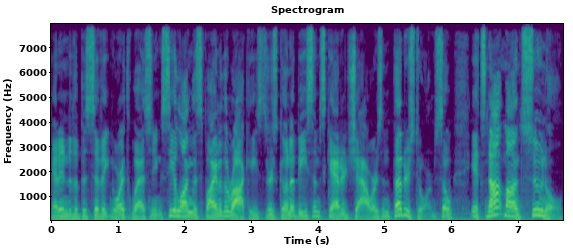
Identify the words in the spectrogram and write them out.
and into the Pacific Northwest. And you can see along the spine of the Rockies, there's going to be some scattered showers and thunderstorms. So it's not monsoonal,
